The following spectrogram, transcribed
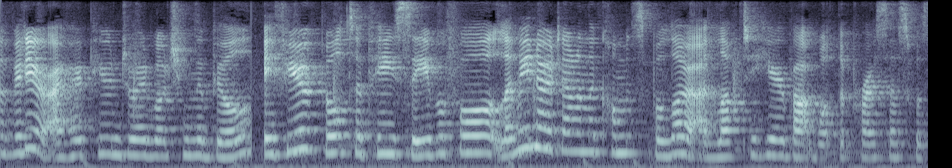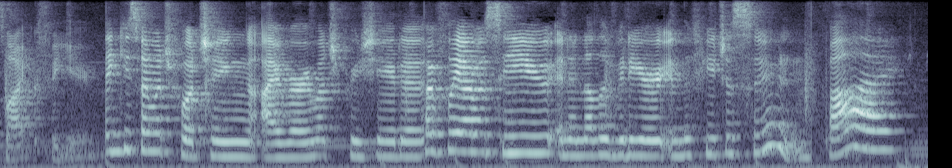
The video. I hope you enjoyed watching the build. If you have built a PC before, let me know down in the comments below. I'd love to hear about what the process was like for you. Thank you so much for watching. I very much appreciate it. Hopefully I will see you in another video in the future soon. Bye!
